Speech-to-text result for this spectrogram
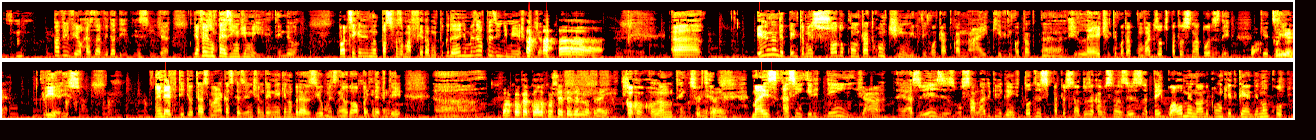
para viver o resto da vida dele. Assim, já, já fez um pezinho de meio, entendeu? Pode ser que ele não possa fazer uma feira muito grande, mas é um pezinho de meio, acho que já. uh, ele não depende também só do contrato com o time. Ele tem contrato com a Nike, ele tem contrato com é. Gillette, ele tem contrato com vários outros patrocinadores dele. Uau, Quer dizer, clear. Clear, isso. Ele deve ter de outras marcas que a gente não tem nem aqui no Brasil, mas na Europa ele deve ter. Uh, com a Coca-Cola, com certeza ele não tem. Coca-Cola não tem, com certeza. Tem. Mas, assim, ele tem já, é, às vezes, o salário que ele ganha de todos esses patrocinadores acaba sendo, às vezes, até igual ou menor do que o que ele ganharia num clube.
